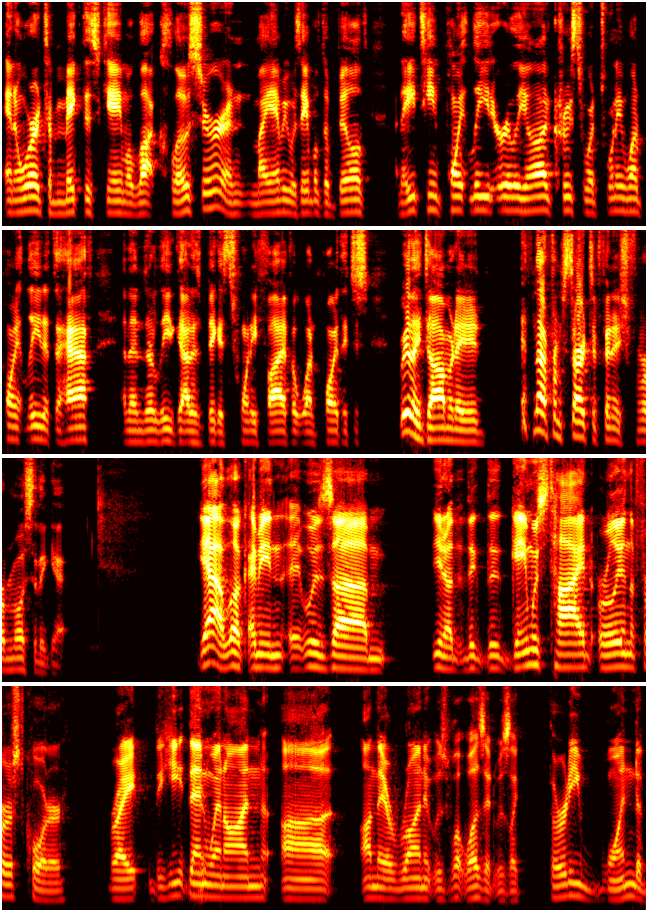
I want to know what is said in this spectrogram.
in order to make this game a lot closer. And Miami was able to build an 18 point lead early on, cruise to a 21 point lead at the half, and then their lead got as big as 25 at one point. They just really dominated, if not from start to finish, for most of the game. Yeah, look, I mean, it was um you know, the, the game was tied early in the first quarter, right? The Heat then went on uh on their run. It was what was it? It was like 31 to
